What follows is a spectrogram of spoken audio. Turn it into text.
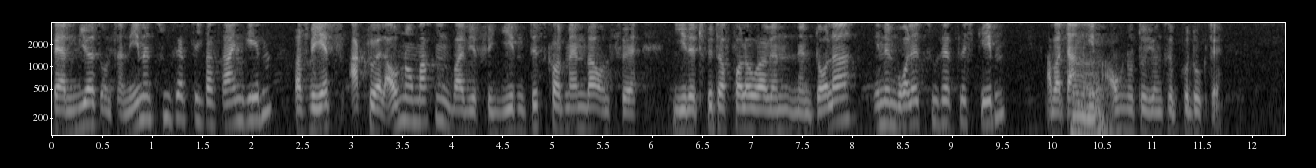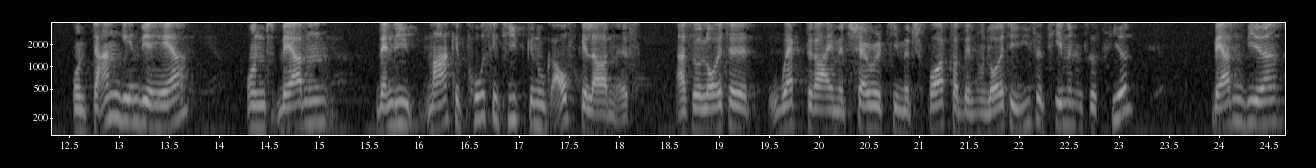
werden wir als Unternehmen zusätzlich was reingeben, was wir jetzt aktuell auch noch machen, weil wir für jeden Discord-Member und für jede Twitter-Followerin einen Dollar in den Wallet zusätzlich geben, aber dann mhm. eben auch nur durch unsere Produkte. Und dann gehen wir her und werden, wenn die Marke positiv genug aufgeladen ist, also Leute Web3 mit Charity, mit Sport verbinden und Leute, die diese Themen interessieren, werden wir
